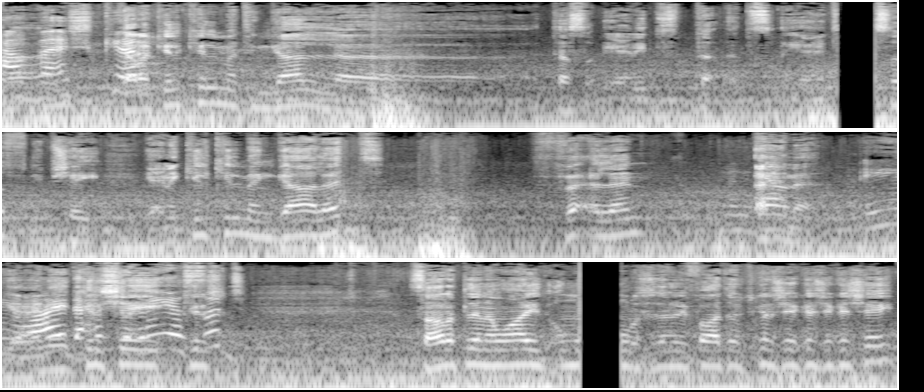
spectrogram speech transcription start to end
حابة أشكر. ترى كل كلمة تنقال آه، تص... يعني تست... تص- يعني تصفني بشيء. يعني كل كلمة انقالت فعلا من. إحنا إي يعني وايد كل شيء- كل صدق. صارت لنا وايد أمور السنة اللي فاتت كل شيء كل شيء كل شيء.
